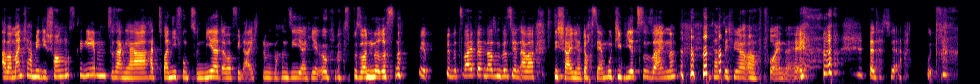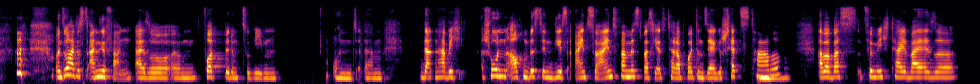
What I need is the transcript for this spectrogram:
aber manche haben mir die Chance gegeben, zu sagen, ja, hat zwar nie funktioniert, aber vielleicht machen sie ja hier irgendwas Besonderes. Ne? Wir, wir, bezweifeln das ein bisschen, aber sie scheinen ja doch sehr motiviert zu sein. Ne? Da dachte ich mir, oh, Freunde, ey. da dachte ich, ja, gut. Und so hat es angefangen, also ähm, Fortbildung zu geben. Und ähm, dann habe ich schon auch ein bisschen dieses Eins zu eins vermisst, was ich als Therapeutin sehr geschätzt habe, mhm. aber was für mich teilweise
